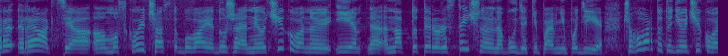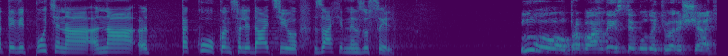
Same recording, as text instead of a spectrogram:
е, реакція е, Москви часто буває дуже неочікуваною і е, надто терористичною на будь-які певні події, чого варто тоді очікувати від Путіна на таку консолідацію західних зусиль? Ну, пропагандисти будуть верещати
